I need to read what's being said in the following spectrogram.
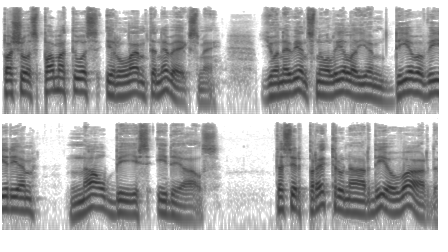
pašos pamatos ir lemta neveiksmē jo neviens no lielajiem dieva vīriem nav bijis ideāls. Tas ir pretrunā ar dievu vārdu,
